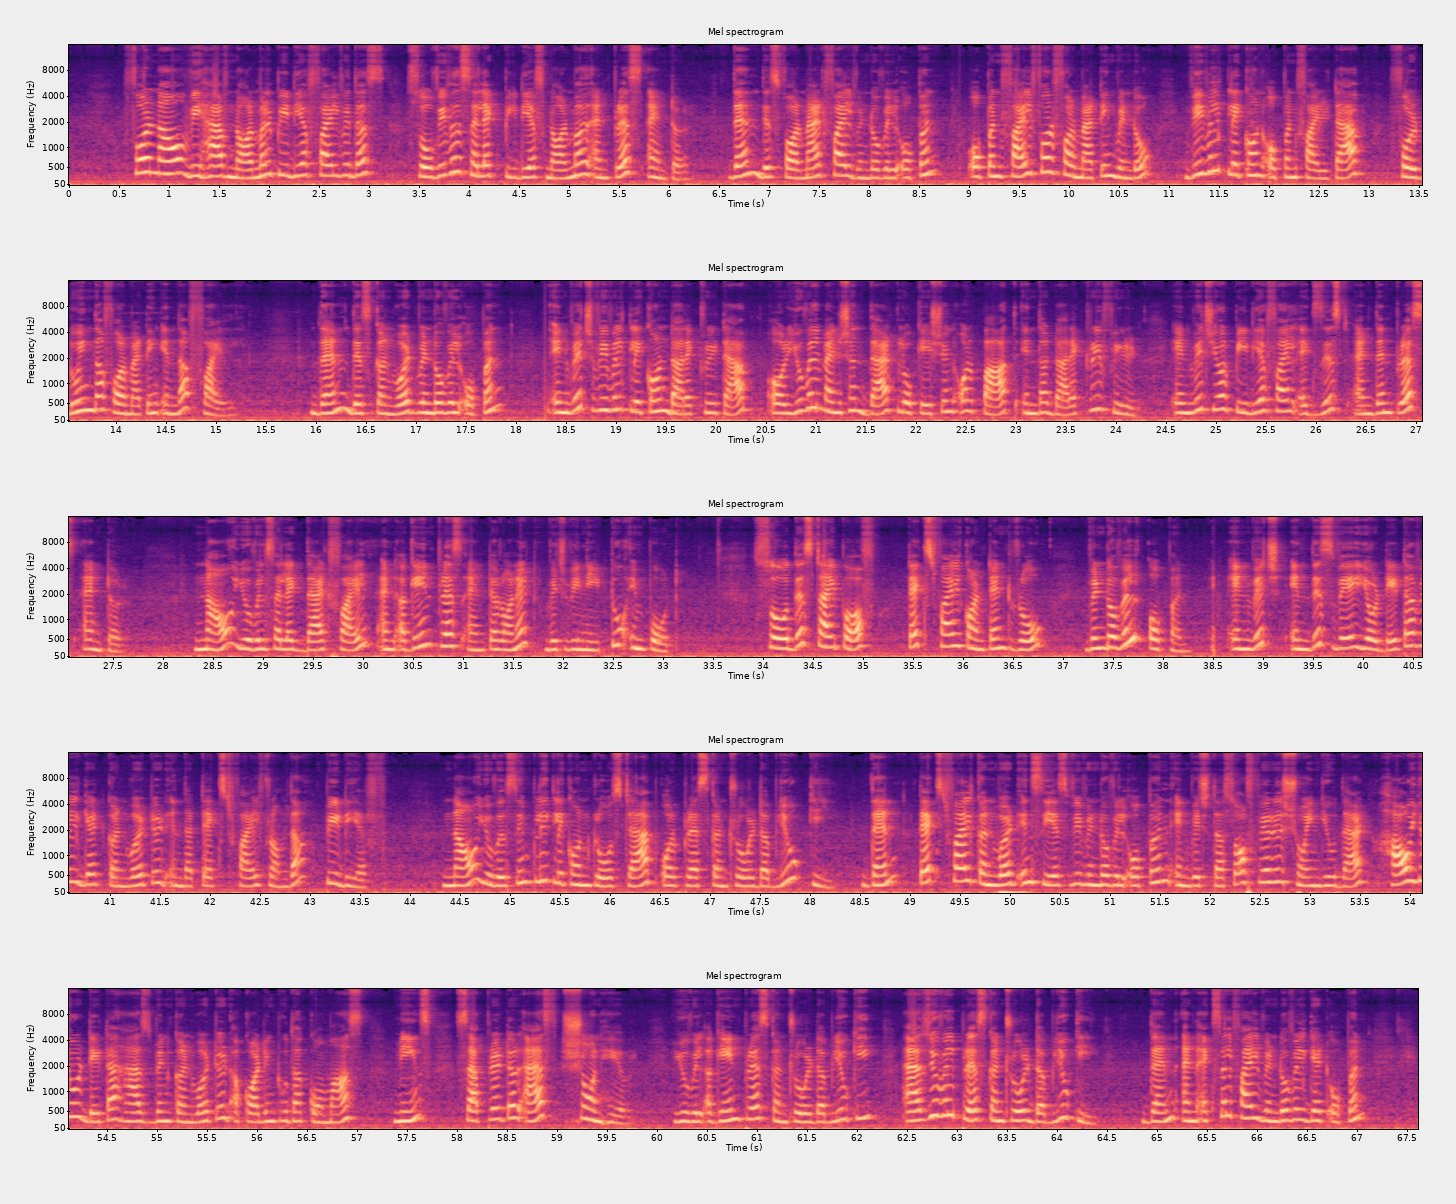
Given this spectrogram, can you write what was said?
For now we have normal PDF file with us so we will select PDF normal and press enter. Then this format file window will open. Open file for formatting window. We will click on open file tab for doing the formatting in the file. Then this convert window will open in which we will click on directory tab or you will mention that location or path in the directory field in which your PDF file exists and then press enter. Now you will select that file and again press enter on it which we need to import. So this type of text file content row window will open in which in this way your data will get converted in the text file from the PDF. Now you will simply click on close tab or press Ctrl W key. Then text file convert in CSV window will open in which the software is showing you that how your data has been converted according to the commas means separator as shown here. You will again press Ctrl W key. As you will press Ctrl W key, then an Excel file window will get open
